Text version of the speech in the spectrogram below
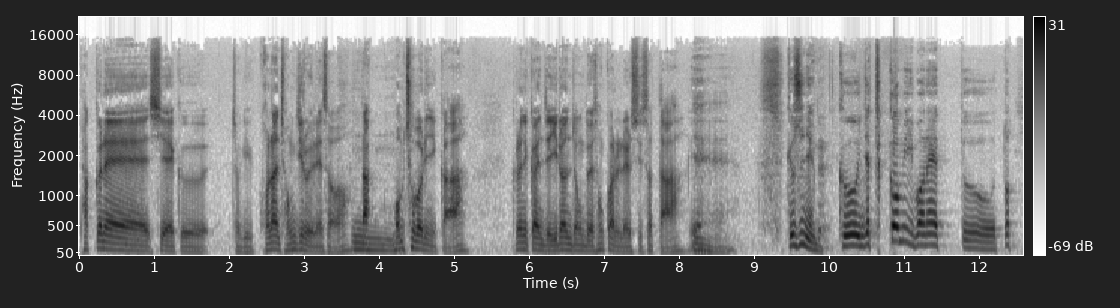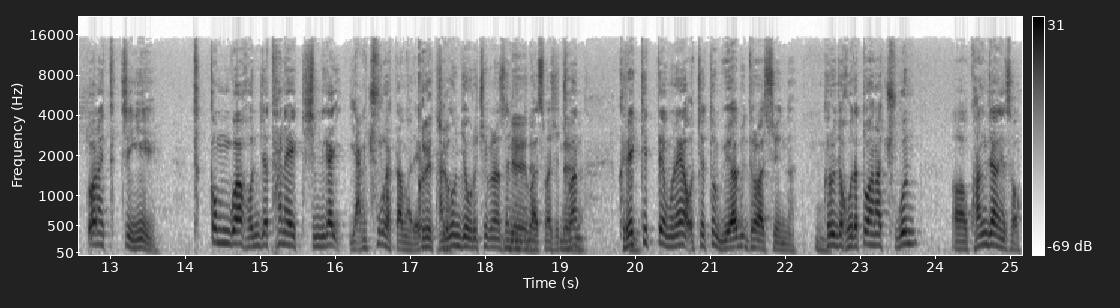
박근혜 씨의 그 저기 권한 정지로 인해서 음. 딱 멈춰버리니까 그러니까 이제 이런 정도의 성과를 낼 수 있었다. 예. 예. 교수님, 네. 그 이제 특검이 이번에 또, 또, 또 하나의 특징이 특검과 헌재 탄핵 심리가 양추로 갔단 말이에요. 그렇죠. 방금 이제 우리 최 변호사님도 네네. 말씀하셨지만 네네. 그랬기 음. 때문에 어쨌든 외압이 들어갈 수 있는 음. 그리고 이제 거기다 또 하나 축은 어, 광장에서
